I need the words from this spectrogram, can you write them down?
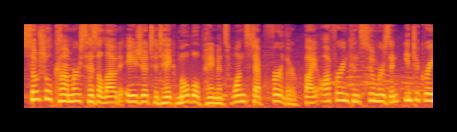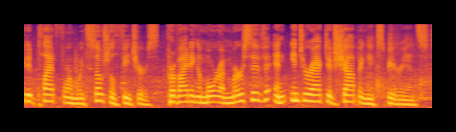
Social commerce has allowed Asia to take mobile payments one step further by offering consumers an integrated platform with social features, providing a more immersive and interactive shopping experience.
